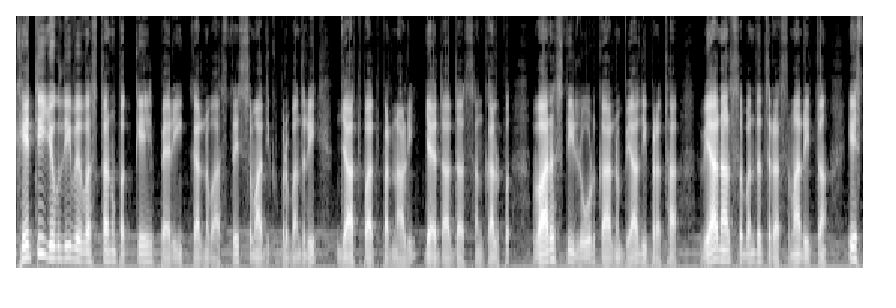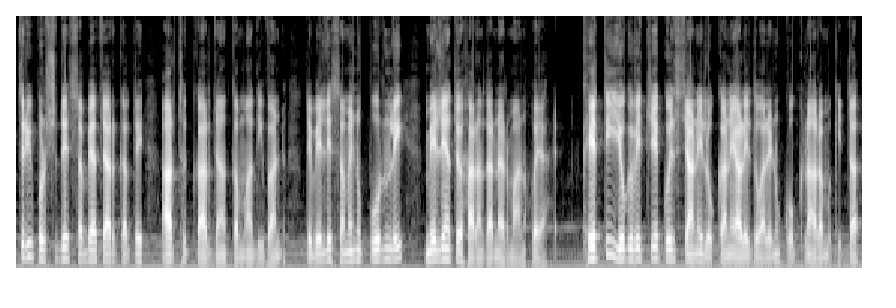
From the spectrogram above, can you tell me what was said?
ਖੇਤੀ ਯੁੱਗ ਦੀ ਵਿਵਸਥਾ ਨੂੰ ਪੱਕੇ ਪੈਰੀ ਕਰਨ ਵਾਸਤੇ ਸਮਾਜਿਕ ਪ੍ਰਬੰਧ ਲਈ ਜਾਤ-ਪਾਤ ਪ੍ਰਣਾਲੀ, ਜਾਇਦਾਦ ਦਾ ਸੰਕਲਪ, ਵਾਰਸ ਦੀ ਲੋੜ ਕਾਰਨ ਵਿਆਹ ਦੀ ਪ੍ਰਥਾ, ਵਿਆਹ ਨਾਲ ਸੰਬੰਧਿਤ ਰਸਮਾਂ, ਰੀਤਾਂ, ਇਸਤਰੀ ਪੁਰਸ਼ ਦੇ ਸੱਭਿਆਚਾਰਕ ਅਤੇ ਆਰਥਿਕ ਕਾਰਜਾਂ, ਕੰਮਾਂ ਦੀ ਵੰਡ ਤੇ ਵੇਲੇ ਸਮੇਂ ਨੂੰ ਪੂਰਨ ਲਈ ਮੇਲਿਆਂ, ਤਿਉਹਾਰਾਂ ਦਾ ਨਿਰਮਾਣ ਹੋਇਆ ਹੈ। ਖੇਤੀ ਯੁੱਗ ਵਿੱਚ ਕੁਝ ਸਿਆਣੇ ਲੋਕਾਂ ਨੇ ਆਲੇ ਦੁਆਲੇ ਨੂੰ ਕੋਖਣਾ ਆਰੰਭ ਕੀਤਾ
